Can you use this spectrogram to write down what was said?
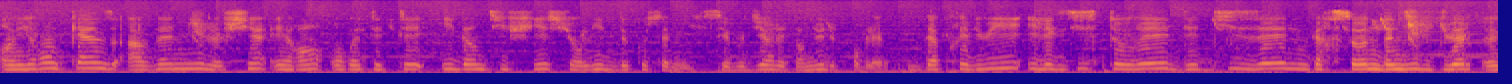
Environ 15 à 20 000 chiens errants auraient été identifiés sur l'île de Koh Samui. C'est vous dire l'étendue du problème. D'après lui, il existerait des dizaines de personnes, d'individuels euh,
